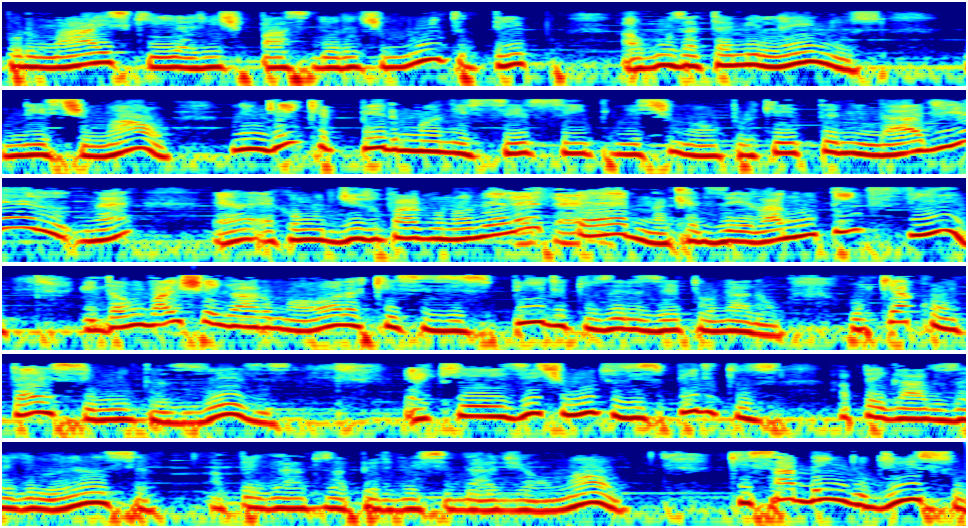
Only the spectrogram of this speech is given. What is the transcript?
por mais que a gente passe durante muito tempo, alguns até milênios, neste mal, ninguém quer permanecer sempre neste mal, porque a eternidade é, né, é, é como diz o próprio nome, ela é eterna, quer dizer, lá não tem fim. Então vai chegar uma hora que esses espíritos eles retornarão. O que acontece muitas vezes é que existem muitos espíritos apegados à ignorância, apegados à perversidade e ao mal, que sabendo disso,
